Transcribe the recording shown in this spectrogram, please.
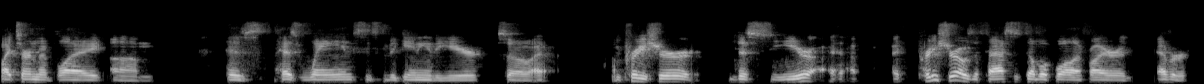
My tournament play um, has has waned since the beginning of the year, so I, I'm pretty sure this year. I, I'm pretty sure I was the fastest double qualifier ever.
